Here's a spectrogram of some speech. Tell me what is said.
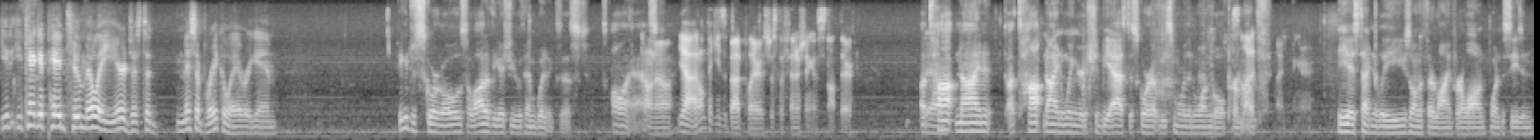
you you can't get paid two mil a year just to miss a breakaway every game. If he could just score goals, a lot of the issue with him wouldn't exist. That's all I ask. I don't know. Yeah, I don't think he's a bad player. It's just the finishing is not there. A Yeah. top nine, a top nine winger should be asked to score at least more than one goal per He's not a month. top nine winger. He is technically he's on the third line for a long point of the season.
